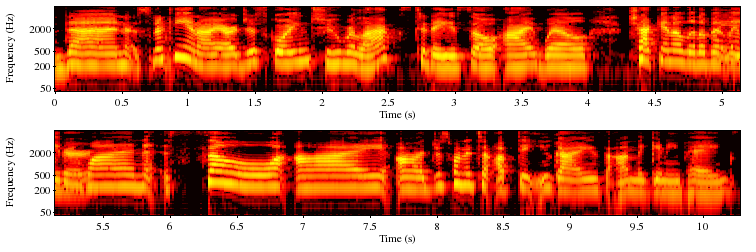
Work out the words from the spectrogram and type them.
then Snooky and I are just going to relax today. So I will check in a little bit Hi, later. Everyone. So I uh, just wanted to update you guys on the guinea pigs.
